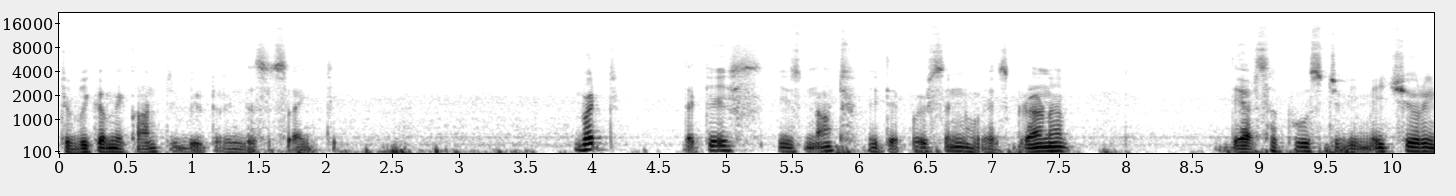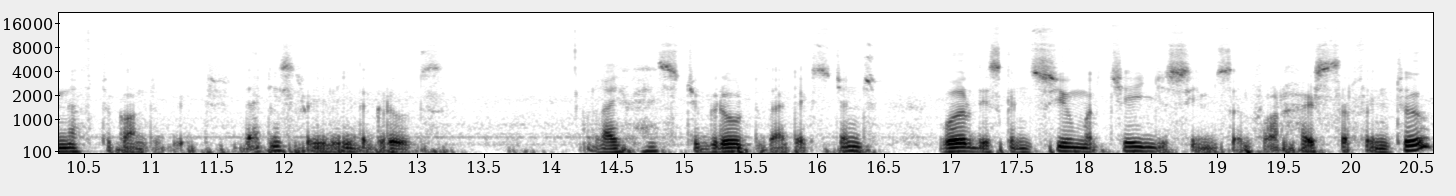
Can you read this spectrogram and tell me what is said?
to become a contributor in the society. But the case is not with a person who has grown up. They are supposed to be mature enough to contribute. That is really the growth. Life has to grow to that extent where this consumer changes himself or herself into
